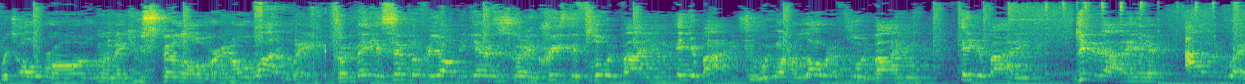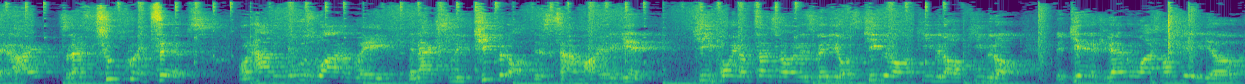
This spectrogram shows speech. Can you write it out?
which overall is gonna make you spill over and hold water weight. So to make it simpler for y'all beginners, it's gonna increase the fluid volume in your body. So we wanna lower the fluid volume in your body, get it out of here, out of the way, all right? So that's two quick tips on how to lose water weight and actually keep it off this time, all right? Again, key point I'm touching on in this video is keep it off, keep it off, keep it off. Again, if you haven't watched my video,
